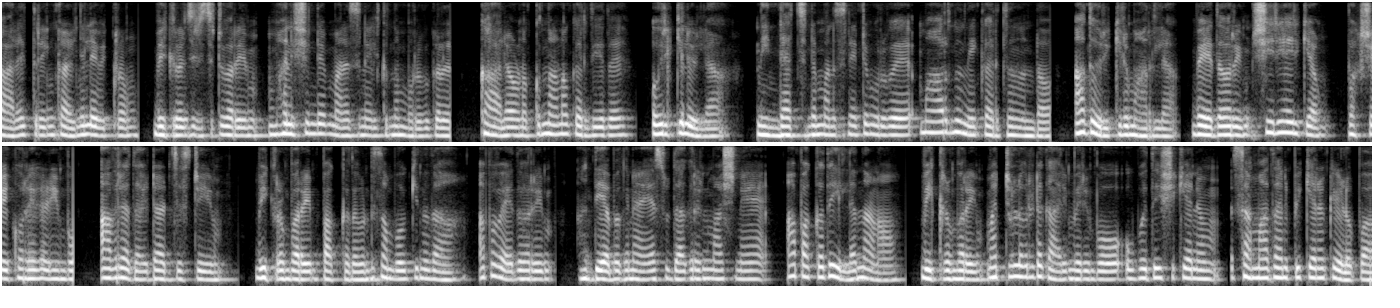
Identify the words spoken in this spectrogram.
കാലം ഇത്രയും കഴിഞ്ഞില്ലേ വിക്രം? വിക്രം ചിരിച്ചിട്ട് പറയും മനുഷ്യന്റെ മനസ്സിനേൽക്കുന്ന മുറിവുകൾ കാലം ഉണക്കുന്നാണോ കരുതിയത്? ഒരിക്കലുമില്ല. നിന്റെ അച്ഛന്റെ മനസ്സിനേറ്റ മുറിവ് മാറുന്നു നീ കരുതുന്നുണ്ടോ? അതൊരിക്കലും മാറില്ല. വേദ പറയും ശരിയായിരിക്കാം. പക്ഷേ കുറെ കഴിയുമ്പോൾ അവരതായിട്ട് അഡ്ജസ്റ്റ് ചെയ്യും. വിക്രം പറയും പക്വത കൊണ്ട് സംഭവിക്കുന്നതാ. അപ്പൊ വേദ പറയും അധ്യാപകനായ സുധാകരൻ മാഷിന് ആ പക്വത ഇല്ലെന്നാണോ? വിക്രം പറയും മറ്റുള്ളവരുടെ കാര്യം വരുമ്പോ ഉപദേശിക്കാനും സമാധാനിപ്പിക്കാനൊക്കെ എളുപ്പാ.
